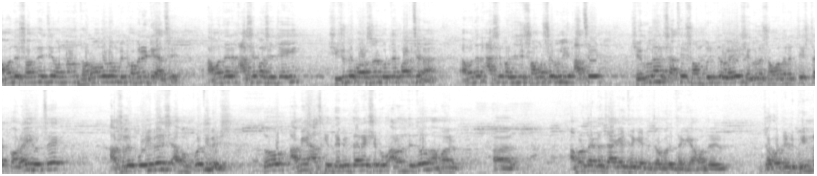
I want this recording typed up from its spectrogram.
আমাদের সঙ্গে যে অন্যান্য ধর্মাবলম্বী কমিউনিটি আছে, আমাদের আশেপাশে যেই শিশুটা পড়াশোনা করতে পারছে না, আমাদের আশেপাশে যে সমস্যাগুলি আছে, সেগুলোর সাথে সম্পৃক্ত হয়ে সেগুলো সমাধানের চেষ্টা করাই হচ্ছে আসলে পরিবেশ এবং প্রতিবেশ। তো আমি আজকে দেবিদ্বারে এসে খুব আনন্দিত, আমার আমরা তো একটা জায়গায় থাকি একটা জগতে থাকি, আমাদের জগৎ একটু ভিন্ন।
